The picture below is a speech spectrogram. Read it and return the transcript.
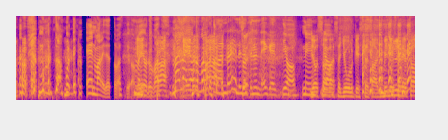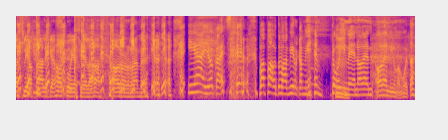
mutta, mutta en valitettavasti ole. Mä joudun, va- mä, mä joudun vastaamaan rehellisesti nyt. Eikä, joo, niin, Jossain joo. vaiheessa julkistetaan, ministeriön kansliapäällikön haku ja siellä Aurora Rämö. Ihan jokaisen vapautuvan virkamiehen toimeen olen, olen ilman muuta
